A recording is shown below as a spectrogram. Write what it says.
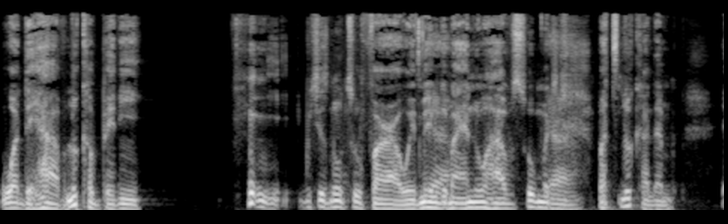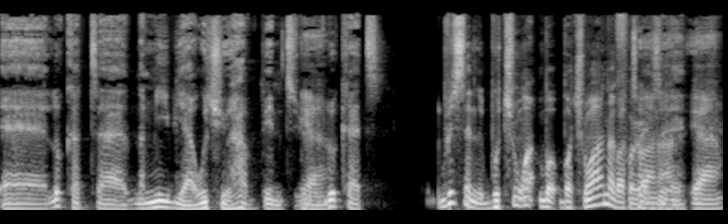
what they have. Look at Benin, which is not too far away. Maybe Yeah. they might not have so much, Yeah. but look at them. Uh, look at uh, Namibia, which you have been to. Yeah. Look at recently Botswana, Bo- Botswana, for Botswana, example. yeah.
